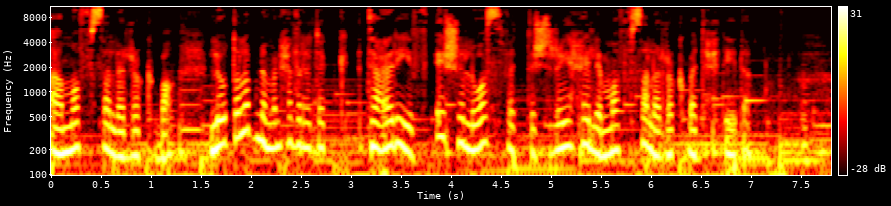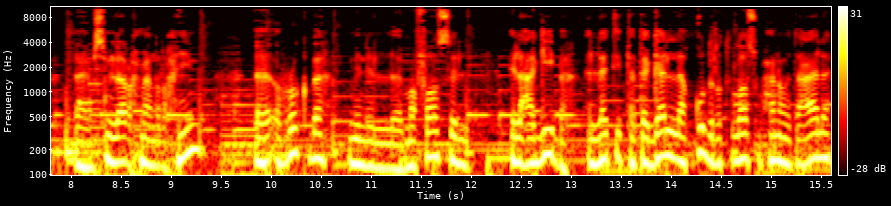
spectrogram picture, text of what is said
مفصل الركبة. لو طلبنا من حضرتك تعريف إيش الوصف التشريحي لمفصل الركبة تحديدا؟ آه، بسم الله الرحمن الرحيم. آه، الركبة من المفاصل العجيبة التي تتجلى قدرة الله سبحانه وتعالى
